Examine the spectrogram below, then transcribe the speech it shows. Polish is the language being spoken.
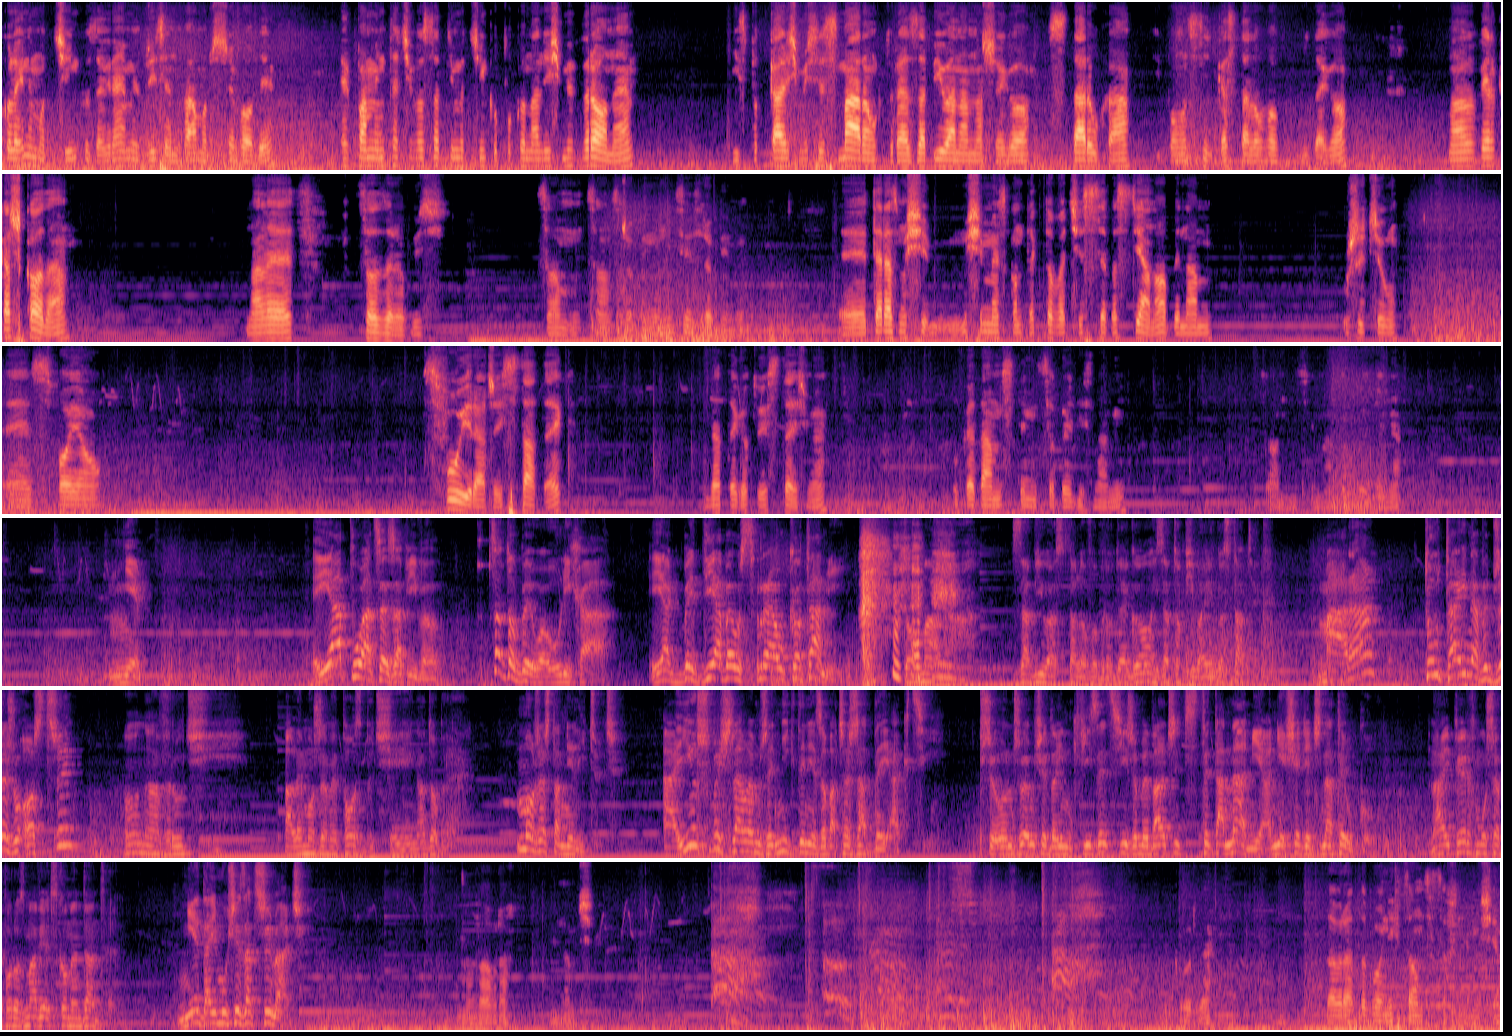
kolejnym odcinku zagrajmy w Risen 2 Mroczne Wody. Jak pamiętacie w ostatnim odcinku pokonaliśmy Wronę i spotkaliśmy się z Marą, która zabiła nam naszego starucha i pomocnika stalowo-brudego. No wielka szkoda. No ale co zrobić? Co, co zrobimy? Nic nie zrobimy. E, teraz musi, musimy skontaktować się z Sebastiano, aby nam użyczył e, swoją swój raczej statek dlatego tu jesteśmy pogadamy z tymi co byli z nami co nic nie ma do powiedzenia Nie. Ja płacę za piwo. Co to było u licha? Jakby diabeł srał kotami. To Mara. Zabiła Stalowobrodego i zatopiła jego statek. Mara? Tutaj na wybrzeżu Ostrzy? Ona wróci, ale możemy pozbyć się jej na dobre. Możesz tam nie liczyć. A już myślałem, że nigdy nie zobaczę żadnej akcji. Przyłączyłem się do Inkwizycji, żeby walczyć z tytanami, a nie siedzieć na tyłku. Najpierw muszę porozmawiać z komendantem. Nie daj mu się zatrzymać. no dobra dam się kurde dobra to było niechcące cofniemy się.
